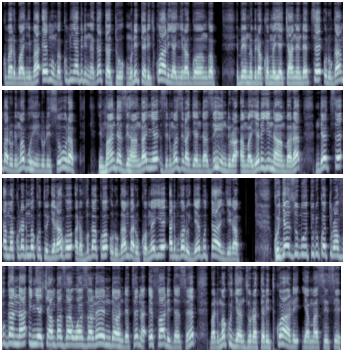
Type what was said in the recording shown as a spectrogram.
ku barwanyi ba M makumyabiri na gatatu muri teritwari ya nyiragongo. Ibintu birakomeye cyane ndetse urugamba rurimo guhindura isura. Impande zihanganye zirimo ziragenda zihindura amayeri y'intambara ndetse amakuru arimo kutugeraho aravuga ko urugamba rukomeye ari bwo rugiye gutangira. Kugeza ubu turi ko turavugana inyeshyamba za wazalendo ndetse na FRDC barimo kugenzura teritwari ya Masisi.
